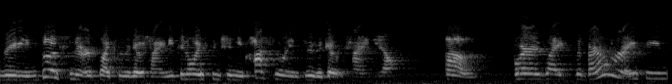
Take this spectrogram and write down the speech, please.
reading books, and it reflects in the goat tying. You can always continue hustling through the goat tying, you know? Um, Whereas like the barrel racing,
